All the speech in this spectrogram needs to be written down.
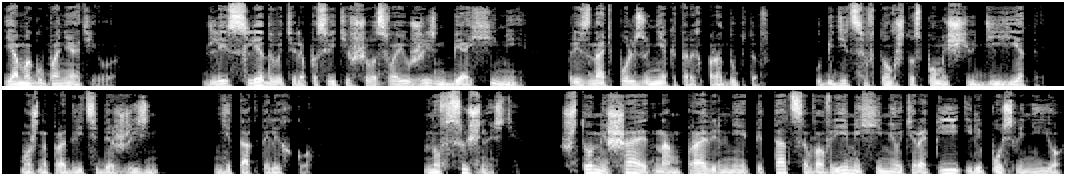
Я могу понять его. Для исследователя, посвятившего свою жизнь биохимии, признать пользу некоторых продуктов, убедиться в том, что с помощью диеты можно продлить себе жизнь, не так-то легко. Но в сущности, что мешает нам правильнее питаться во время химиотерапии или после нее?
